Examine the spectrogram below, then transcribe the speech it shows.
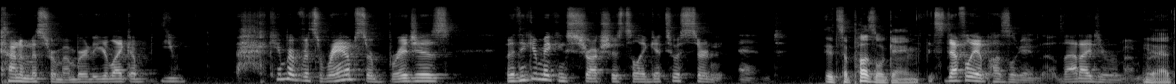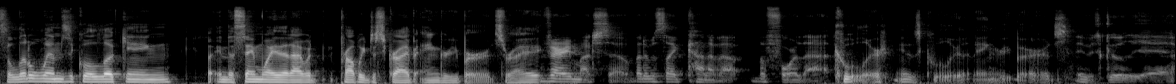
kind of misremembered. You're like a you. I can't remember if it's ramps or bridges, but I think you're making structures to like get to a certain end. It's a puzzle game. It's definitely a puzzle game though. That I do remember. Yeah, it's a little whimsical looking, in the same way that I would probably describe Angry Birds, right? Very much so, but it was like kind of out before that. Cooler. It was cooler than Angry Birds. It was cool, yeah.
